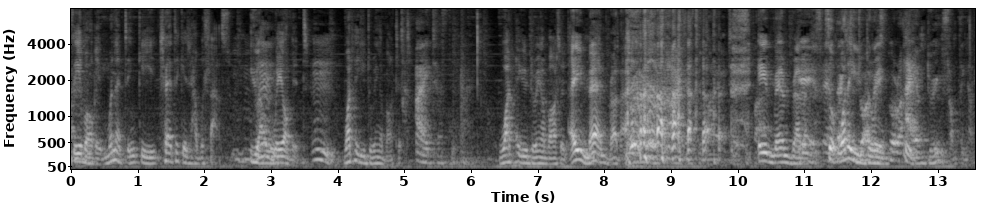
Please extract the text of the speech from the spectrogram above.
tseba hore mona teng ke tjhelete ke ja bohlaswa. You are aware of it. Mm. What are you doing about it? i testify What are you doing about it? Amen, brother. I testify, I testify. Amen, brother. Yes, and so what are you Dora doing? Explorer, i am doing something about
